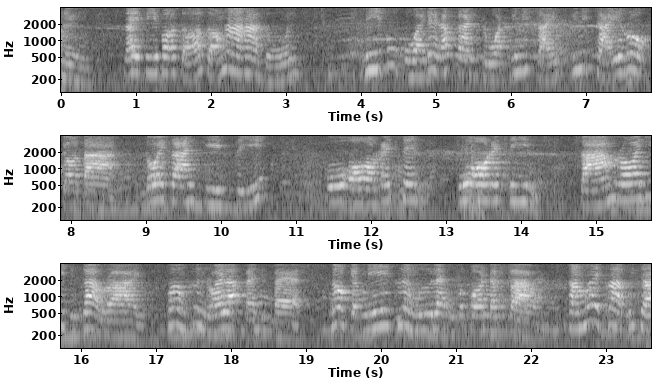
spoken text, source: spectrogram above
76.91 ในปี พศ 2550 มีผู้ป่วยได้รับการตรวจวินิจฉัยวินิจฉัยโรคจอตา โดยการฉีดสีฟูออเรสเซนฟูออเรซีน329 ราย เพิ่มขึ้นร้อยละ 88 นอกจากนี้เครื่องมือและอุปกรณ์ดังกล่าวทำให้ภาควิชา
